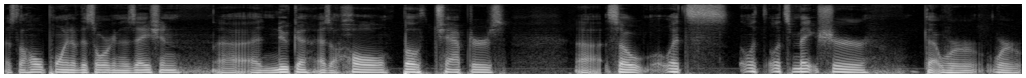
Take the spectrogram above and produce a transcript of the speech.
That's the whole point of this organization, uh, NUCA as a whole, both chapters. Uh, so let's let, let's make sure that we're we're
